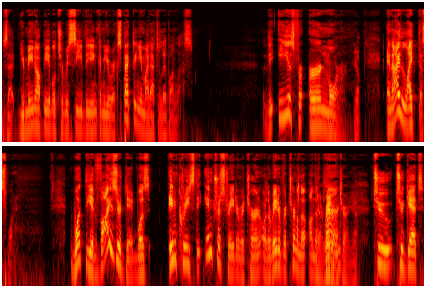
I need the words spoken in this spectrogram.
Is that you may not be able to receive the income you were expecting, you might have to live on less. The E is for earn more. Yep. And I like this one. What the advisor did was increase the interest rate of return or the rate of return on the on the Yeah, plan rate of return. Yeah. to to get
